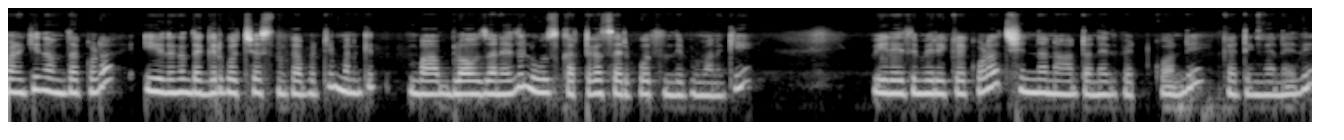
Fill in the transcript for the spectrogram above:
మనకి ఇదంతా కూడా ఈ విధంగా దగ్గరకు వచ్చేస్తుంది కాబట్టి మనకి బా బ్లౌజ్ అనేది లూజ్ కరెక్ట్గా సరిపోతుంది ఇప్పుడు మనకి. వీలైతే మీరు ఇక్కడ కూడా చిన్న నాట్ అనేది పెట్టుకోండి కటింగ్ అనేది.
